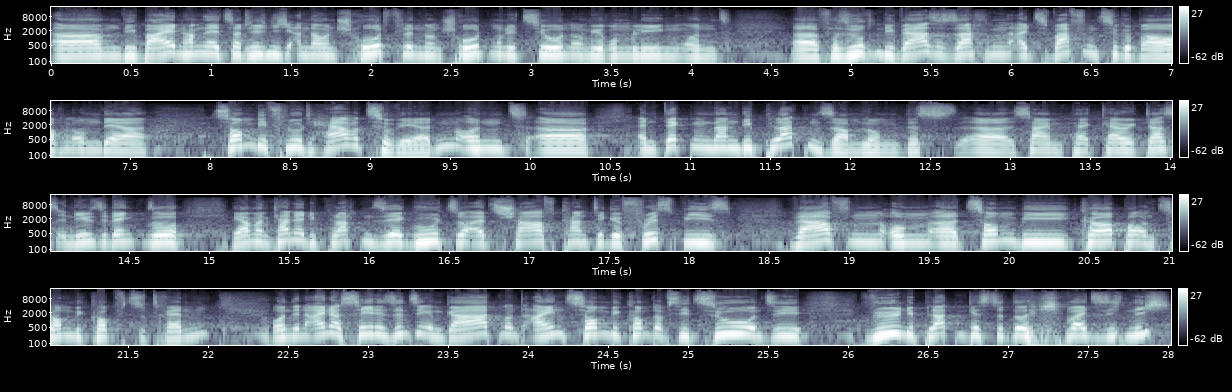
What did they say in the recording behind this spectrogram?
ähm, die beiden haben jetzt natürlich nicht andauernd Schrotflinten und Schrotmunition irgendwie rumliegen und äh, versuchen diverse Sachen als Waffen zu gebrauchen, um der Zombieflut Herr zu werden und äh, entdecken dann die Plattensammlung des äh, Simon Peck Charakters, indem sie denken so, ja, man kann ja die Platten sehr gut so als scharfkantige Frisbees werfen, um äh, Zombie-Körper und Zombie-Kopf zu trennen. Und in einer Szene sind sie im Garten und ein Zombie kommt auf sie zu und sie wühlen die Plattenkiste durch, weil sie sich nicht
